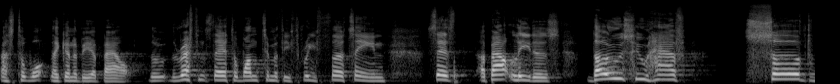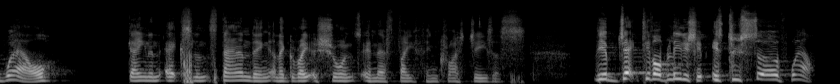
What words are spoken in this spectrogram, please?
as to what they're going to be about. The, the reference there to 1 Timothy 3:13 says about leaders, those who have served well gain an excellent standing and a great assurance in their faith in Christ Jesus. The objective of leadership is to serve well.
